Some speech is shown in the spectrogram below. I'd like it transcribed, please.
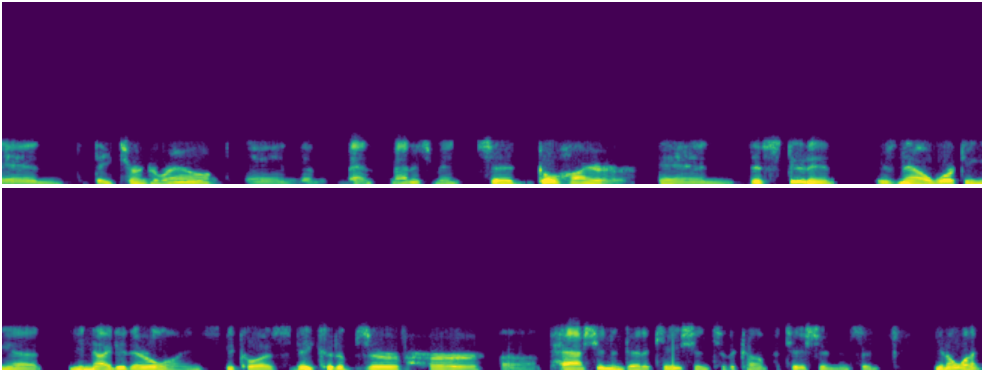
and they turned around and man- management said go hire her. And this student is now working at United Airlines because they could observe her uh, passion and dedication to the competition and said, you know what,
